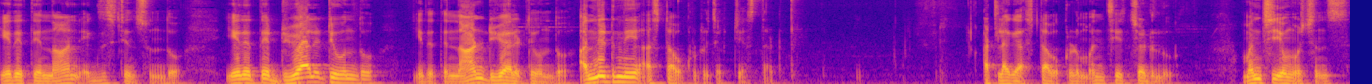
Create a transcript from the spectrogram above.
ఏదైతే నాన్ ఎగ్జిస్టెన్స్ ఉందో ఏదైతే డ్యుయాలిటీ ఉందో ఏదైతే నాన్ డ్యుయాలిటీ ఉందో అన్నిటినీ అష్టావక్రుడు రిజెక్ట్ చేస్తాడు. అట్లాగే అష్టావక్రుడు మంచి చెడులు మంచి ఎమోషన్స్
